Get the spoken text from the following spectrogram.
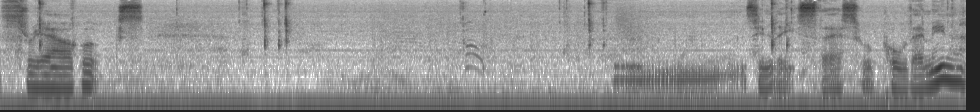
three hour books. Um, there's elites there so we'll pull them in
